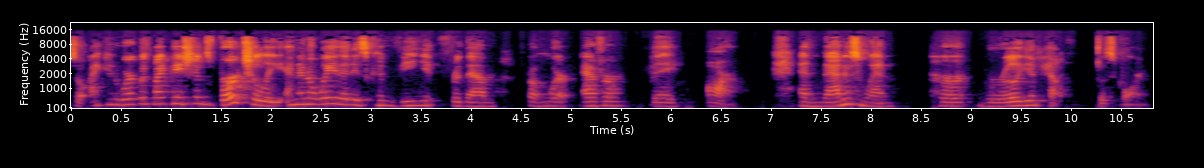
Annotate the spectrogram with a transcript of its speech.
so I could work with my patients virtually and in a way that is convenient for them from wherever they are. And that is when her brilliant health was born.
